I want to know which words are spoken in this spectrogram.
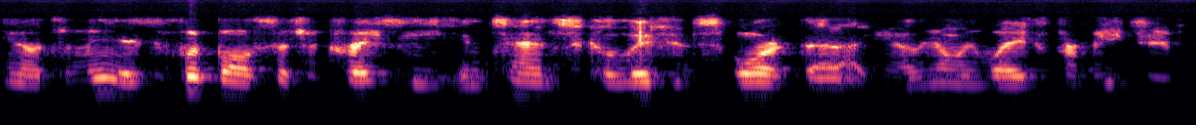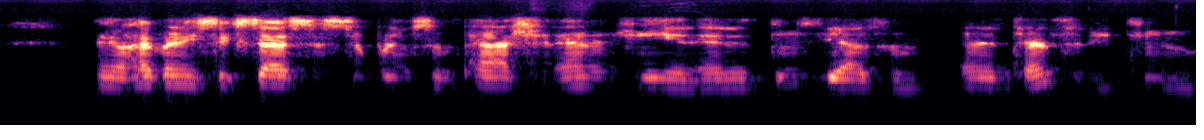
you know, to me, football is such a crazy, intense collision sport that you know the only way for me to you know have any success is to bring some passion, energy, and, and enthusiasm and intensity to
